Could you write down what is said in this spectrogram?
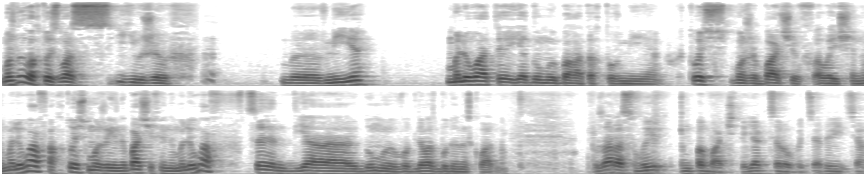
Можливо, хтось з вас її вже е, вміє малювати. Я думаю, багато хто вміє. Хтось, може, бачив, але ще не малював, а хтось, може, і не бачив, і не малював. Це, я думаю, для вас буде нескладно. Зараз ви побачите, як це робиться. Дивіться.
